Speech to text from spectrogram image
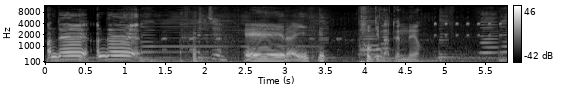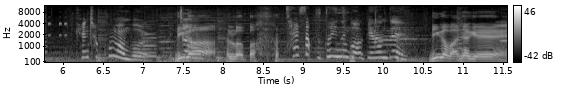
안돼 안돼 됐지? 에라이 퍽이나 됐네요. 괜찮구만 뭘. 네가 일로 와봐 찰싹 붙어 있는 것 같긴 한데. 네가 만약에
